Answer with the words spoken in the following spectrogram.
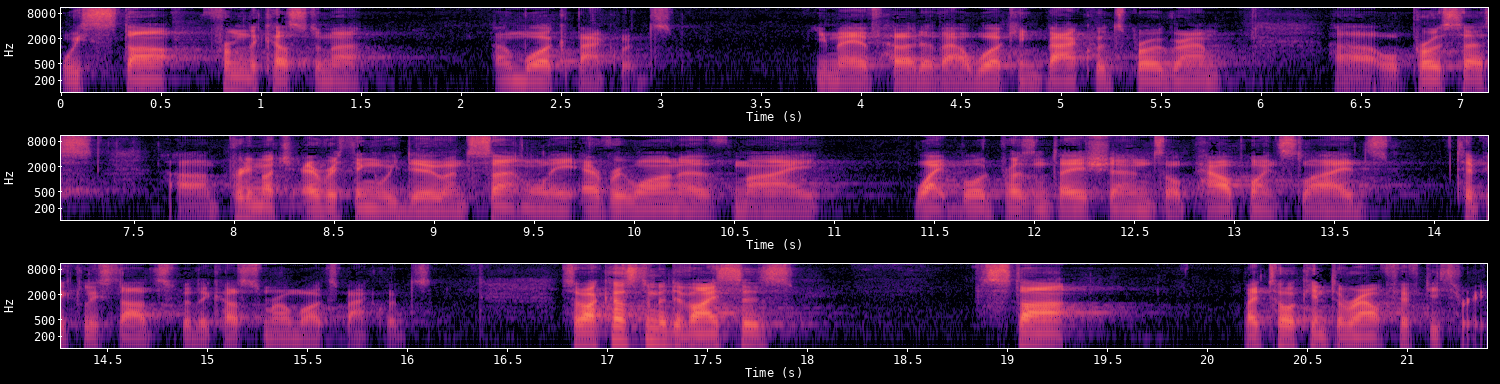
we start from the customer and work backwards. You may have heard of our working backwards program uh, or process. Um, pretty much everything we do, and certainly every one of my whiteboard presentations or PowerPoint slides, typically starts with the customer and works backwards. So our customer devices start by talking to Route 53.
